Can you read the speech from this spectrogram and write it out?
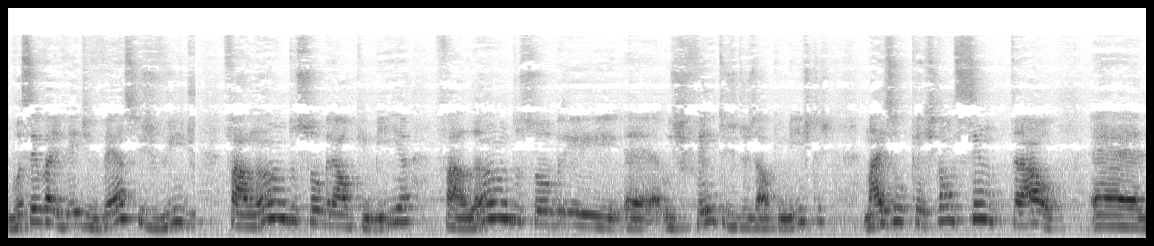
Você vai ver diversos vídeos falando sobre a alquimia, falando sobre é, os feitos dos alquimistas, mas a questão central é,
